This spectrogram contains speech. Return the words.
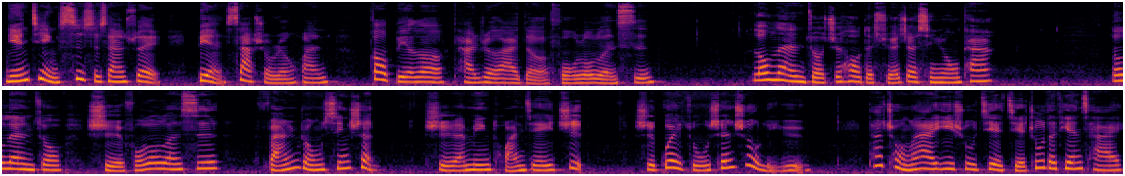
年仅四十三岁便撒手人寰。告别了他热爱的佛罗伦斯。Lorenzo 之后的学者形容他：Lorenzo 使佛罗伦斯繁荣兴盛，使人民团结一致，使贵族深受礼遇。他宠爱艺术界杰出的天才，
